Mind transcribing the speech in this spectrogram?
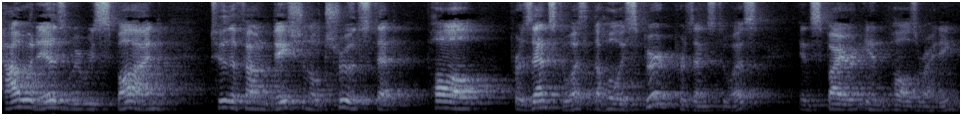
how it is we respond to the foundational truths that Paul presents to us, that the Holy Spirit presents to us, inspired in Paul's writing.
